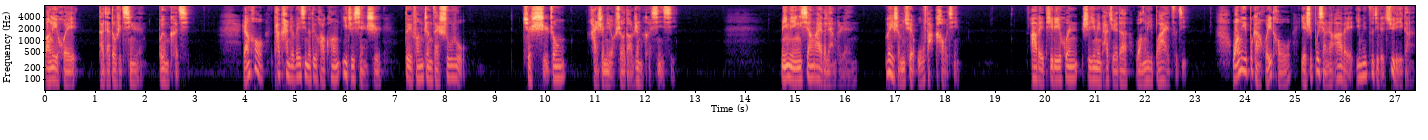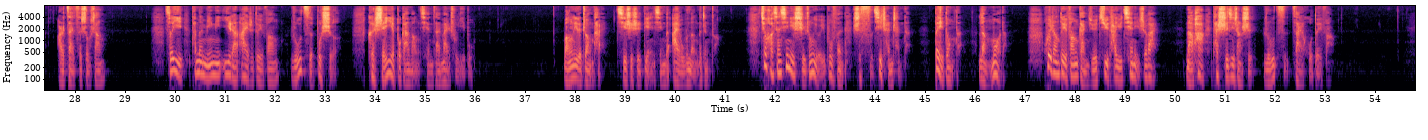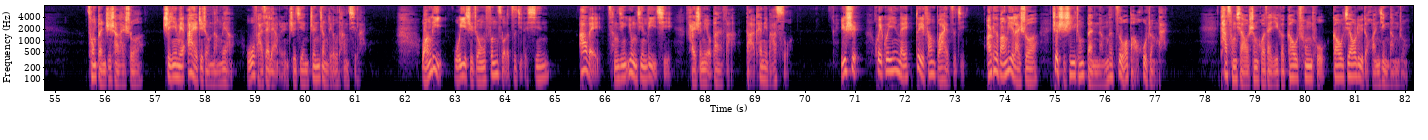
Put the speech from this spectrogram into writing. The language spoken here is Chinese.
王丽回：“大家都是亲人，不用客气。”然后他看着微信的对话框，一直显示对方正在输入，却始终还是没有收到任何信息。明明相爱的两个人，为什么却无法靠近？阿伟提离婚是因为他觉得王丽不爱自己，王丽不敢回头，也是不想让阿伟因为自己的距离感而再次受伤。所以他们明明依然爱着对方，如此不舍。可谁也不敢往前再迈出一步。王丽的状态其实是典型的爱无能的症状，就好像心里始终有一部分是死气沉沉的、被动的、冷漠的，会让对方感觉拒他于千里之外，哪怕他实际上是如此在乎对方。从本质上来说，是因为爱这种能量无法在两个人之间真正流淌起来。王丽。无意识中封锁了自己的心，阿伟曾经用尽力气，还是没有办法打开那把锁，于是会归因为对方不爱自己，而对王丽来说，这只是一种本能的自我保护状态。他从小生活在一个高冲突、高焦虑的环境当中，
